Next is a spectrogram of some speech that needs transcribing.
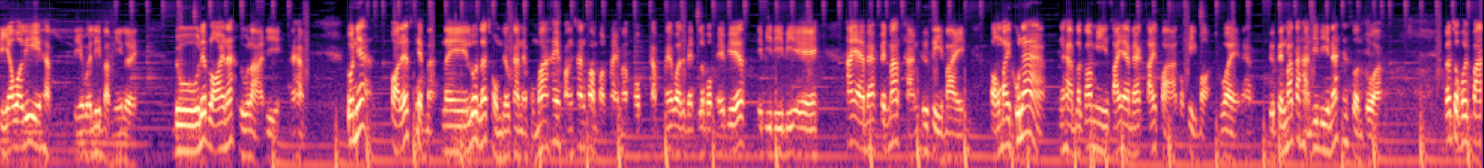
สีอวอรี่ครับสีอวอรี่แบบนี้เลย ดูเรียบร้อยนะดูหราดีนะครับ ตัวเนี้ย Ford Escape อะในรุ่นและโฉมเดียวกันเนี่ยผมว่าให้ฟังก์ชันความปลอดภัยมาครบกับไม่ว่าจะเป็นระบบ ABS ABD BA ให้ airbag เป็นมาตรฐานคือ 4 ใบ2ใบคู่หน้านะครับแล้วก็มีไซส์ airbag ซ้ายขวาตรงปีกเบาะด้วยนะครับถือเป็นมาตรฐานที่ดีนะในส่วนตัวกระจกไฟฟ้า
